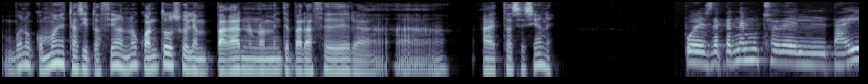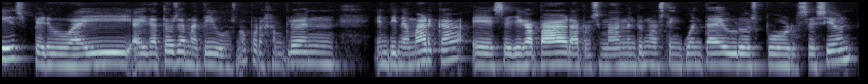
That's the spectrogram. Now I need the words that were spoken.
bueno, cómo es esta situación, ¿no? ¿Cuánto suelen pagar normalmente para acceder a, a estas sesiones? Pues depende mucho del país, pero hay, hay datos llamativos, ¿no? Por ejemplo, en, en Dinamarca eh, se llega a pagar aproximadamente unos 50 euros por sesión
